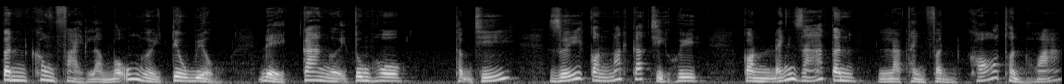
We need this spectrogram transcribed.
Tân không phải là mẫu người tiêu biểu để ca ngợi tung hô, thậm chí dưới con mắt các chỉ huy còn đánh giá Tân là thành phần khó thuần hóa.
